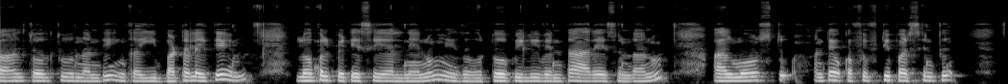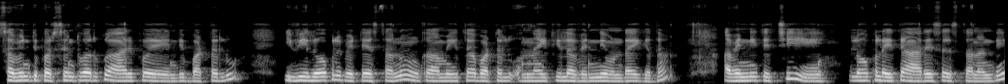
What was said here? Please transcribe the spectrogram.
గాలి తోలుతూ ఉందండి. ఇంకా ఈ బట్టలు అయితే లోపల పెట్టేసేయాలి నేను. ఇది టోపీలు ఇవంతా ఆరేసి ఉన్నాను. ఆల్మోస్ట్ అంటే ఒక ఫిఫ్టీ పర్సెంట్ సెవెంటీ పర్సెంట్ వరకు ఆరిపోయాయండి బట్టలు. ఇవి లోపల పెట్టేస్తాను. ఇంకా మిగతా బట్టలు నైటీలు అవన్నీ ఉన్నాయి కదా. అవన్నీ తెచ్చి లోపలైతే ఆరేసేస్తానండి.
